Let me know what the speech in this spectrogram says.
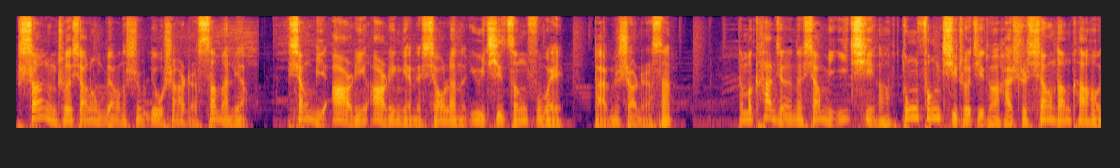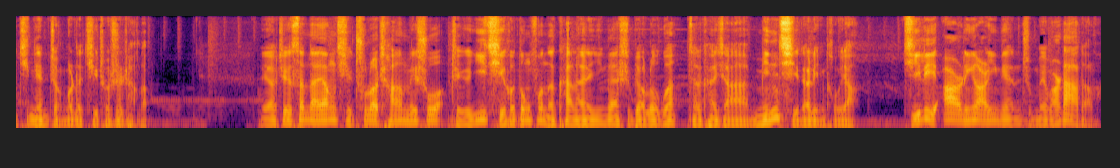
商用车销量目标呢是六十二点三万辆，相比二零二零年的销量呢预期增幅为百分之十二点三。那么看起来呢，相比一汽啊，东风汽车集团还是相当看好今年整个的汽车市场的。哎呀，这三大央企除了长安没说，这个一汽和东风呢，看来应该是比较乐观。再来看一下啊民企的领头羊，吉利二零二一年准备玩大的了。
